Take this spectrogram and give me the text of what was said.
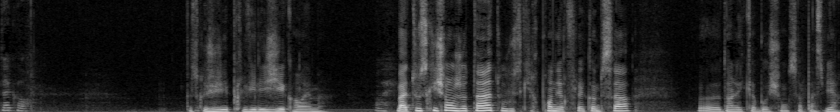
D'accord. Parce que j'ai les privilégiés quand même. Ouais. Bah, tout ce qui change de teinte ou ce qui reprend des reflets comme ça, euh, dans les cabochons, ça passe bien.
